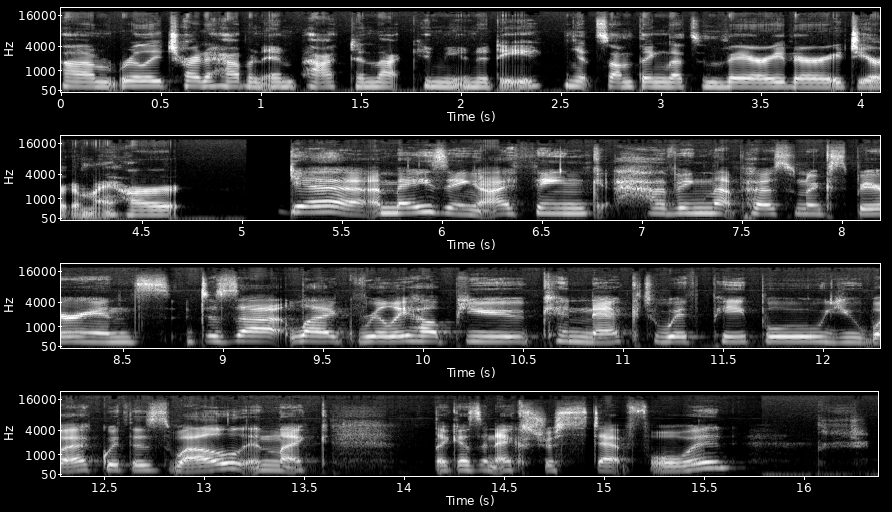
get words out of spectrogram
um, really try to have an impact in that community. It's something that's very very dear to my heart. Yeah, amazing. I think having that personal experience does that like really help you connect with people you work with as well and like like as an extra step forward.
